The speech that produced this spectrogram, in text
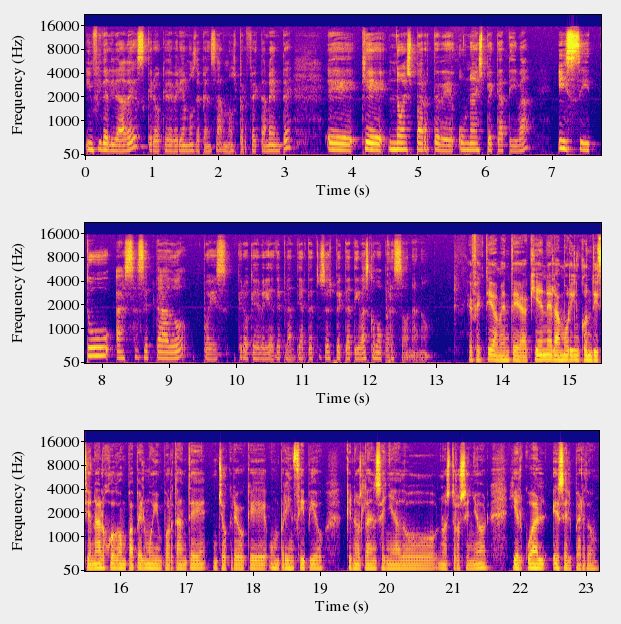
infidelidades, creo que deberíamos de pensarnos perfectamente eh, que no es parte de una expectativa y si tú has aceptado pues creo que deberías de plantearte tus expectativas como persona, ¿no? Efectivamente, aquí en el amor incondicional juega un papel muy importante, yo creo que un principio que nos lo ha enseñado nuestro Señor y el cual es el perdón.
